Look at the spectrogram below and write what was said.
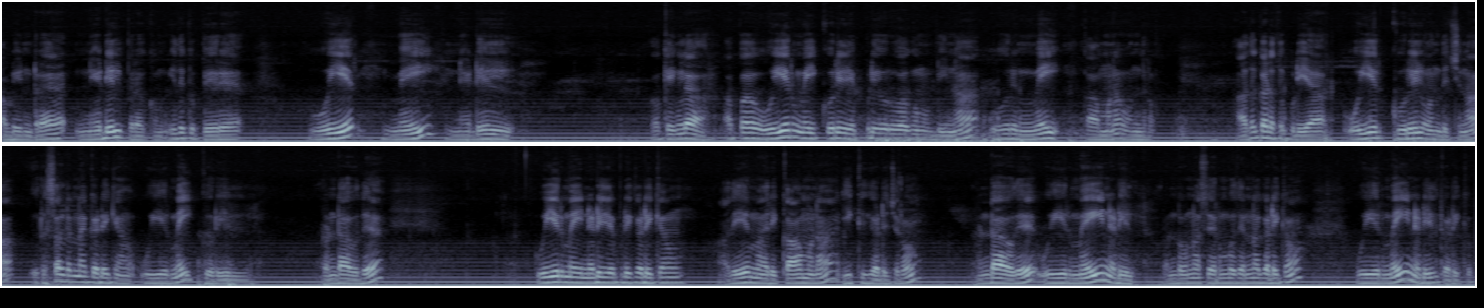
அப்படின்ற நெடில் பிறக்கும். இதுக்கு பேர் உயிர் மெய் நெடில். ஓகேங்களா? அப்போ உயிர் மெய்க்குறில் எப்படி உருவாகும் அப்படின்னா ஒரு மெய் காமனாக வந்துடும் அதுக்கு அடுத்தபடியாக உயிர் குறில் வந்துச்சுன்னா ரிசல்ட் என்ன கிடைக்கும்? உயிர்மை குறில். ரெண்டாவது உயிர்மை நெடில் எப்படி கிடைக்கும்? அதே மாதிரி காமனாக இக்கு கிடைச்சிரும். ரெண்டாவது உயிர்மெய் நெடில். ரெண்டு ஒன்றா சேரும்போது என்ன கிடைக்கும்? உயிர்மெய் நெடில் கிடைக்கும்.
